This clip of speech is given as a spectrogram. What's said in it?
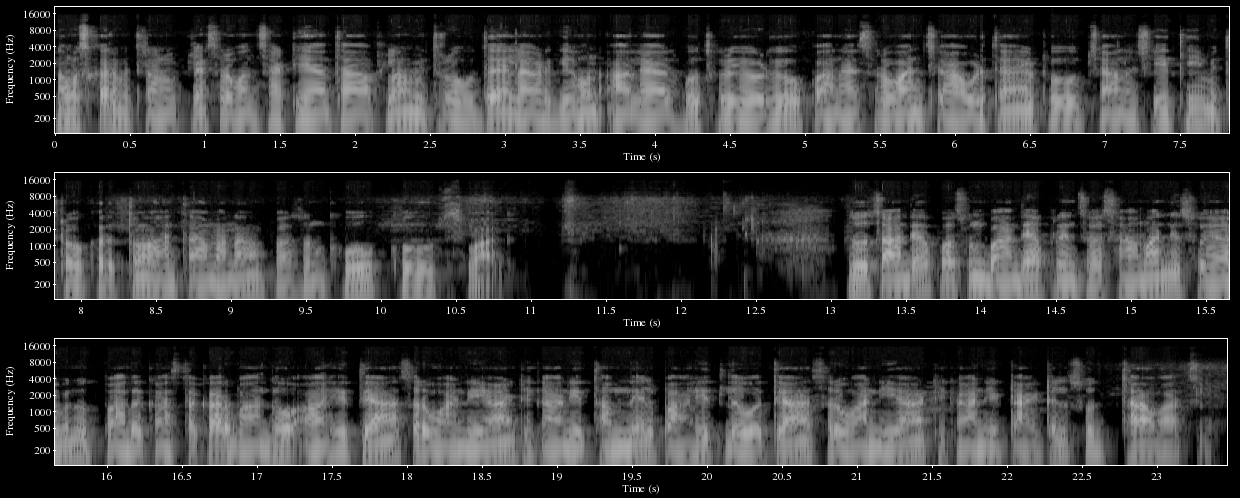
नमस्कार मित्रांनो आपल्या सर्वांसाठी आता आपला मित्र उदय लाड घेऊन आला अद्भुत व्हिडिओ पाहण्या सर्वांच्या आवडत्या यूट्यूब चॅनल शेती मित्र करतो आता मनापासून खूप खूप स्वागत जो चांद्यापासून बांध्यापर्यंतचा सामान्य सोयाबीन उत्पादक कास्तकार बांधव आहे त्या सर्वांनी या ठिकाणी थंबनेल पाहितलं व त्या सर्वांनी या ठिकाणी टायटल सुद्धा वाचलं.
